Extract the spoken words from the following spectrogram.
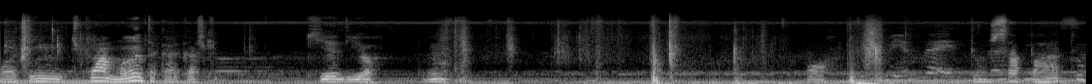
Ó, tem tipo uma manta, cara, que eu acho que, que é ali, ó. Tá vendo? Ó, tem um sapato,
